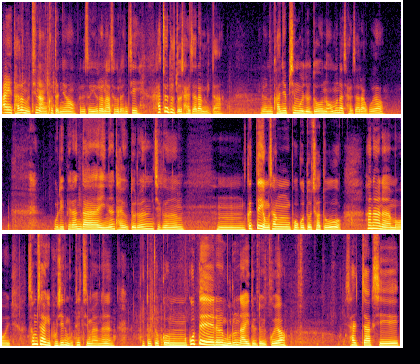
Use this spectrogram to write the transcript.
아예 닫아 놓지는 않거든요. 그래서 열어놔서 그런지 하초들도 잘 자랍니다. 이런 관엽식물들도 너무나 잘 자라고요. 우리 베란다에 있는 다육들은 지금 음, 그때 영상 보고도 저도 하나하나 뭐 섬세하게 보지는 못했지만은 그래도 조금 꽃대를 물은 아이들도 있고요. 살짝씩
